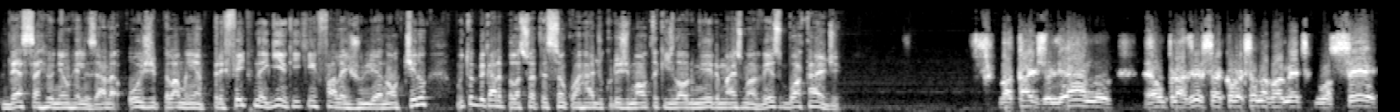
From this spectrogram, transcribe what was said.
dessa reunião realizada hoje pela manhã. Prefeito Neguinho, aqui quem fala é Juliano Altino. Muito obrigado pela sua atenção com a Rádio Cruz de Malta aqui de Lauro Mineiro mais uma vez. Boa tarde. Boa tarde, Juliano. É um prazer estar conversando novamente com você,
